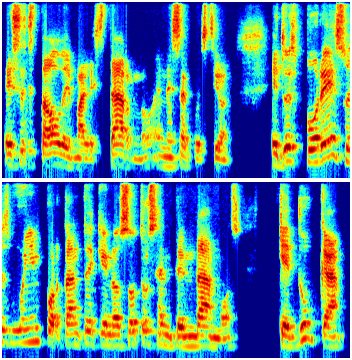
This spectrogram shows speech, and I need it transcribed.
estado de malestar, ¿no? En esa cuestión. Entonces, por eso es muy importante que nosotros entendamos que duca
